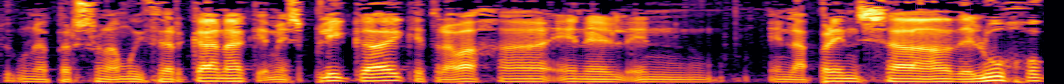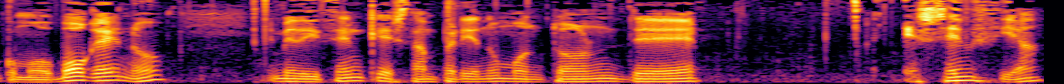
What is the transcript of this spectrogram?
de una persona muy cercana que me explica y que trabaja en, el, en, en la prensa de lujo como Vogue, ¿no? Y me dicen que están perdiendo un montón de esencia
